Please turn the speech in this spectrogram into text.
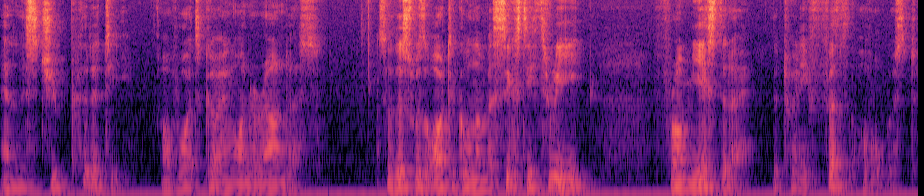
and the stupidity of what's going on around us. So this was article number 63 from yesterday, the 25th of August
